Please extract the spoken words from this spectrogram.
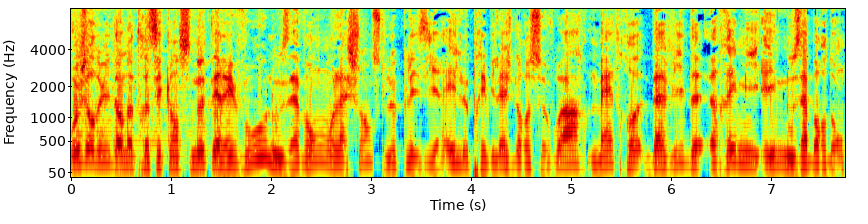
Aujourd'hui, dans notre séquence Notez-vous, nous avons la chance, le plaisir et le privilège de recevoir Maître David Rémy et nous abordons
